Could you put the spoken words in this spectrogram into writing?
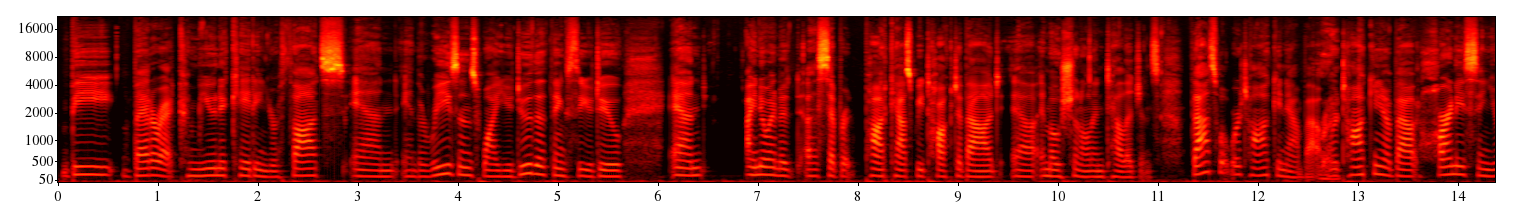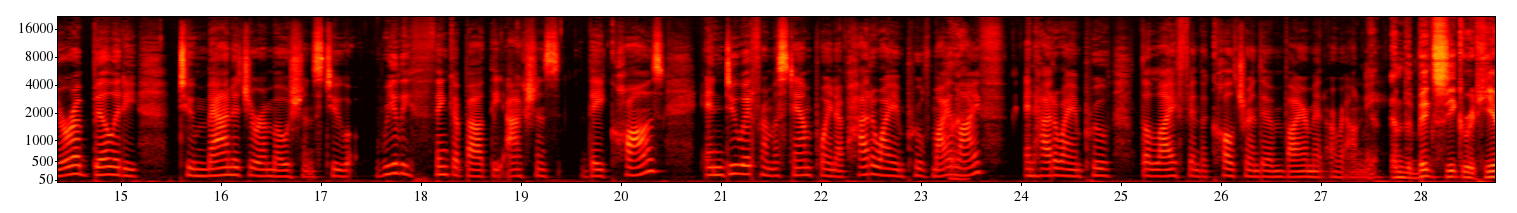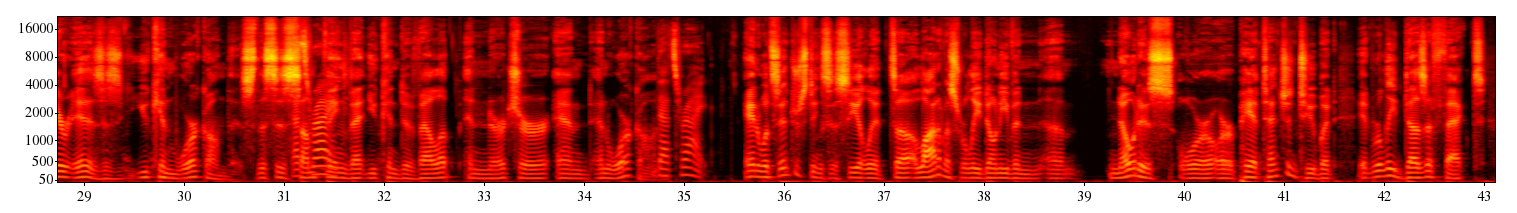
Be better at communicating your thoughts and, and the reasons why you do the things that you do. And I know in a, a separate podcast we talked about uh, emotional intelligence. That's what we're talking about. We're talking about harnessing your ability to manage your emotions, to really think about the actions they cause and do it from a standpoint of how do I improve my life and how do I improve the life and the culture and the environment around me. And the big secret here is is you can work on this. This is That's something right. that you can develop and nurture and and work on. That's right. And what's interesting, Cecile, it uh, a lot of us really don't even um, notice or or pay attention to, but it really does affect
